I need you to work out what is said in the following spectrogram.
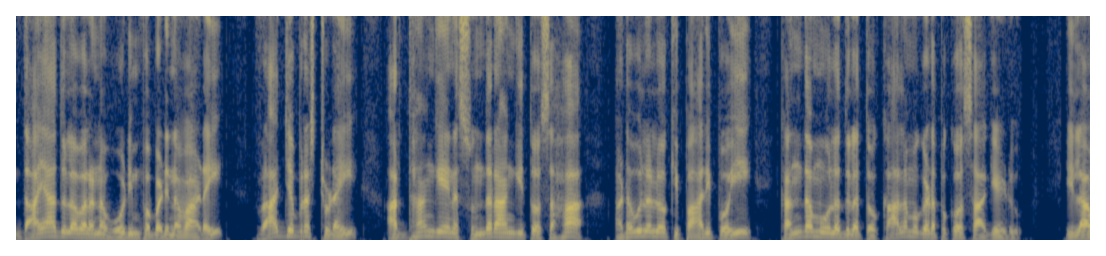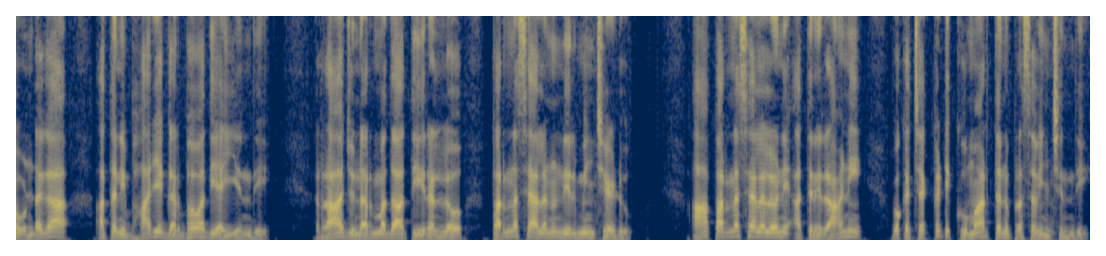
దాయాదుల వలన ఓడింపబడినవాడై రాజ్యభ్రష్టుడై అర్ధాంగేన సుందరాంగితో సహా అడవులలోకి పారిపోయి కందమూలదులతో కాలము గడపకోసాగేడు. ఇలా ఉండగా అతని భార్య గర్భవతి అయ్యింది. రాజు నర్మదా తీరంలో పర్ణశాలను నిర్మించేడు. ఆ పర్ణశాలలోని అతని రాణి ఒక చెక్కటి కుమార్తెను ప్రసవించింది.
